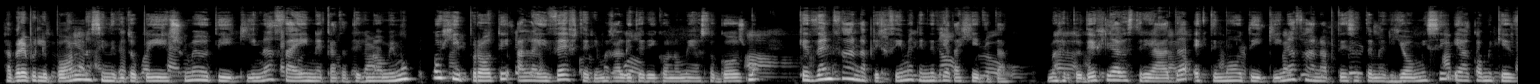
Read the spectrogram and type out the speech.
Θα πρέπει λοιπόν να συνειδητοποιήσουμε ότι η Κίνα θα είναι, κατά τη γνώμη μου, όχι η πρώτη, αλλά η δεύτερη μεγαλύτερη οικονομία στον κόσμο και δεν θα αναπτυχθεί με την ίδια ταχύτητα. Μέχρι το 2030 εκτιμώ ότι η Κίνα θα αναπτύσσεται με 2,5 ή ακόμη και 2%,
